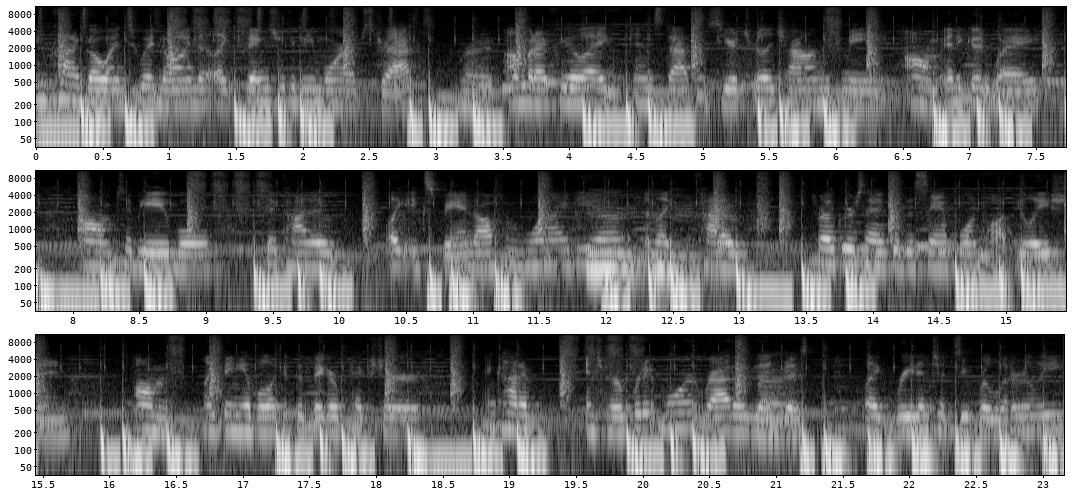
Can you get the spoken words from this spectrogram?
you kind of go into it knowing that like things are gonna be more abstract. Right. Um, but I feel like in stats this year, it's really challenged me um, in a good way um, to be able to kind of like expand off of one idea Mm, and like mhm. kind of of like we were saying with the sample and population, um, like being able to look at the bigger picture and kind of interpret it more rather than Right. just like read into it super literally.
